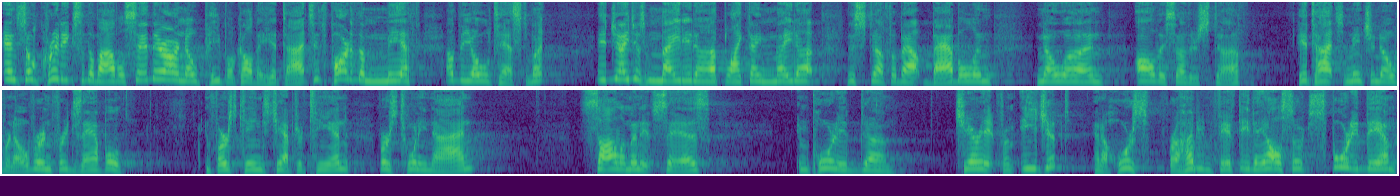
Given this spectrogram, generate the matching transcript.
And so critics of the Bible said there are no people called the Hittites. It's part of the myth of the Old Testament. It, they just made it up like they made up this stuff about Babel and Noah and all this other stuff. Hittites mentioned over and over. And for example, in 1 Kings chapter 10, verse 29, Solomon, it says, imported um, chariot from Egypt and a horse for 150. They also exported them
